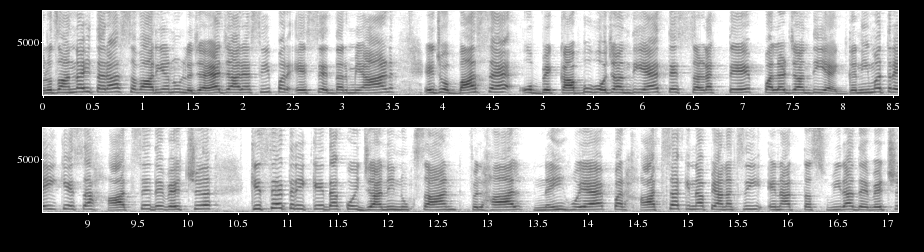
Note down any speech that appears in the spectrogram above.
ਰੋਜ਼ਾਨਾ ਹੀ ਤਰ੍ਹਾਂ ਸਵਾਰੀਆਂ ਨੂੰ ਲਿਜਾਇਆ ਜਾ ਰਿਹਾ ਸੀ, ਪਰ ਇਸੇ ਦਰਮਿਆਨ ਇਹ ਜੋ ਬੱਸ ਹੈ, ਉਹ ਬੇਕਾਬੂ ਹੋ ਜਾਂਦੀ ਹੈ ਤੇ ਸੜਕ ਤੇ ਪਲਟ ਜਾਂਦੀ ਹੈ। ਗਨੀਮਤ ਰਹੀ ਕਿ ਇਸ ਹਾਦਸੇ ਦੇ ਵਿੱਚ ਕਿਸੇ ਤਰੀਕੇ ਦਾ ਕੋਈ ਜਾਨੀ ਨੁਕਸਾਨ ਫਿਲਹਾਲ ਨਹੀਂ ਹੋਇਆ ਪਰ ਹਾਦਸਾ ਕਿੰਨਾ ਭਿਆਨਕ ਸੀ, ਇਹਨਾਂ ਤਸਵੀਰਾਂ ਦੇ ਵਿੱਚ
